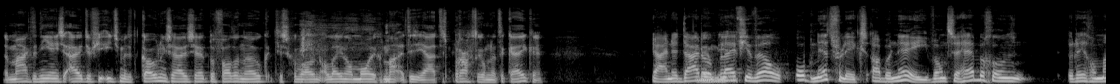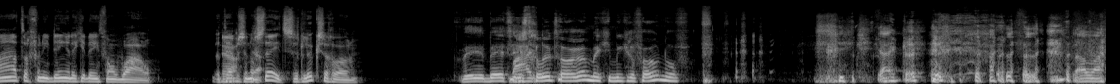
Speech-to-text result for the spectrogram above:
Dan maakt het niet eens uit of je iets met het Koningshuis hebt of wat dan ook. Het is gewoon alleen al mooi gemaakt. Het is, ja, het is prachtig om naar te kijken. Ja, en daardoor blijf je wel op Netflix abonnee. Want ze hebben gewoon regelmatig van die dingen dat je denkt van wauw. Dat Ja, hebben ze nog ja. steeds. Het lukt ze gewoon. Ben je, ben je het, Maar- is het gelukt, Harm, met je microfoon? Of? Ja, ik... Laat maar.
